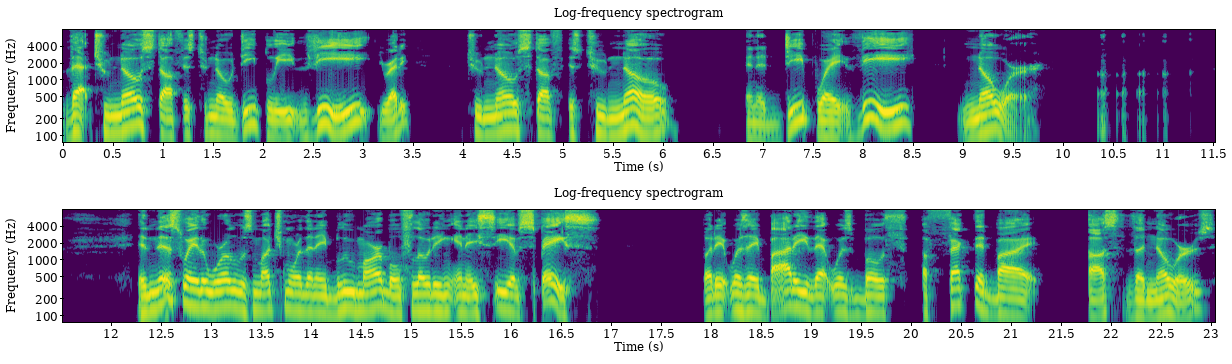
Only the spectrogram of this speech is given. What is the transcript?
that to know stuff is to know deeply. The, you ready? To know stuff is to know in a deep way, the knower. In this way, the world was much more than a blue marble floating in a sea of space, but it was a body that was both affected by us, the knowers,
